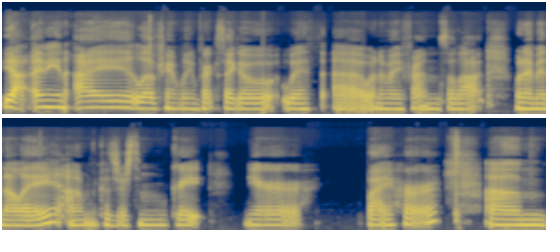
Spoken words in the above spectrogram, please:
yeah, I mean, I love trampoline parks. I go with uh, one of my friends a lot when I'm in LA because um, there's some great near by her. Um,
